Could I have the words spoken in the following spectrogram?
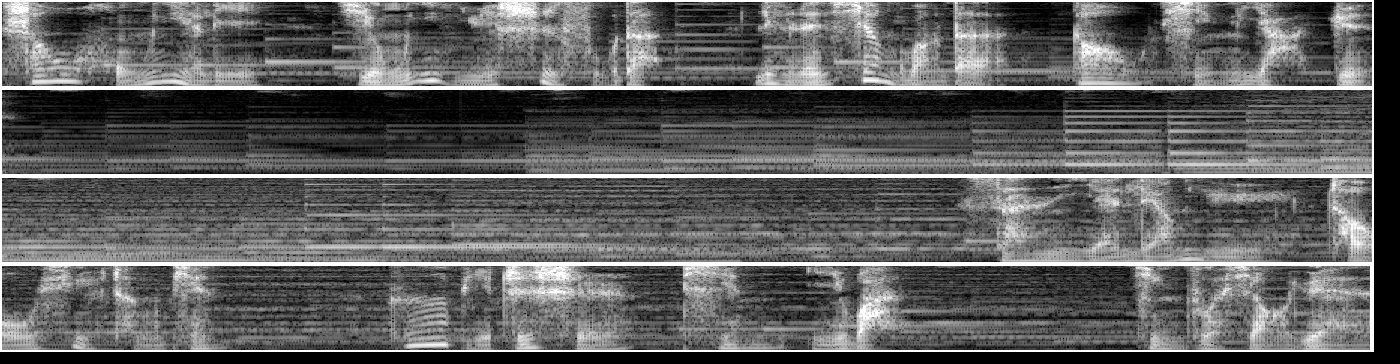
烧红叶里迥异于世俗的令人向往的高情雅韵。三言两语愁绪成篇搁笔之时天已晚。静坐小院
